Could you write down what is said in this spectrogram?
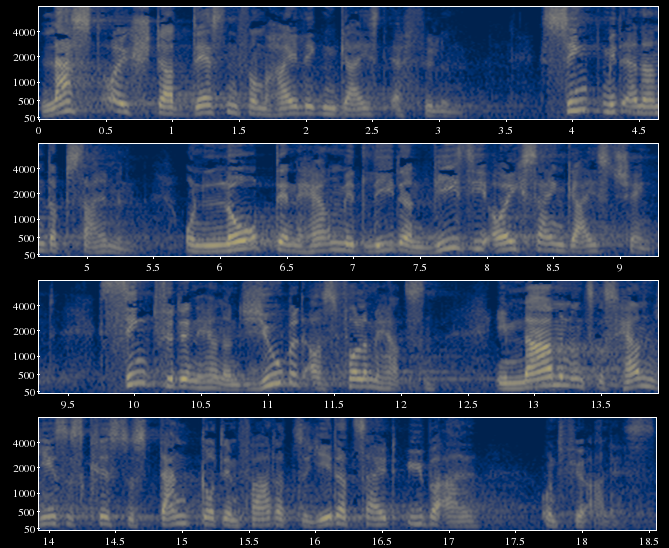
Lasst euch stattdessen vom Heiligen Geist erfüllen. Singt miteinander Psalmen und lobt den Herrn mit Liedern, wie sie euch sein Geist schenkt. Singt für den Herrn und jubelt aus vollem Herzen. Im Namen unseres Herrn Jesus Christus dankt Gott dem Vater zu jeder Zeit, überall und für alles.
